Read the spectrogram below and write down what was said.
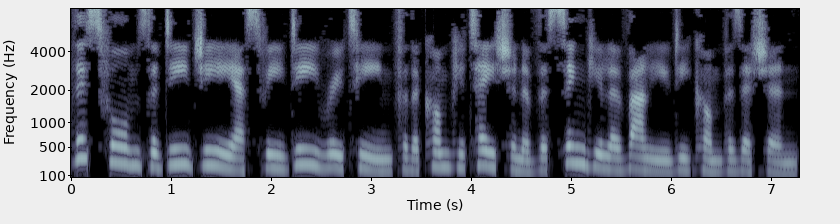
this forms the DGESVD routine for the computation of the singular value decomposition.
